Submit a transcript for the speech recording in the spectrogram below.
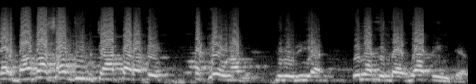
ਪਰ ਬਾਬਾ ਸਾਹਿਬ ਦੀ ਵਿਚਾਰਧਾਰਾ ਤੇ ਇਕੱਠੇ ਹੋਣਾ ਜ਼ਰੂਰੀ ਹੈ। ਇਹਨਾਂ ਦਿੰਦਾ ਜੈ ਭੀਮ ਜੈ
